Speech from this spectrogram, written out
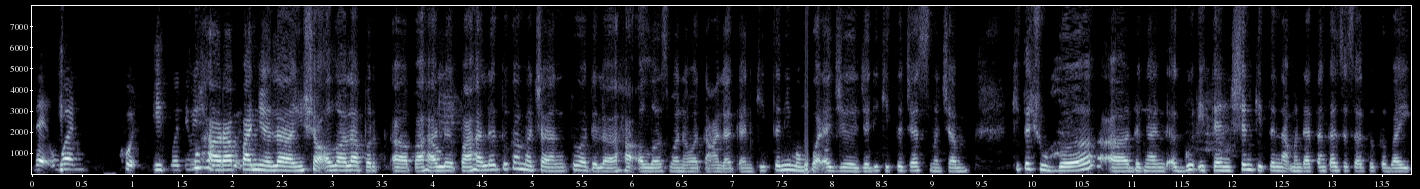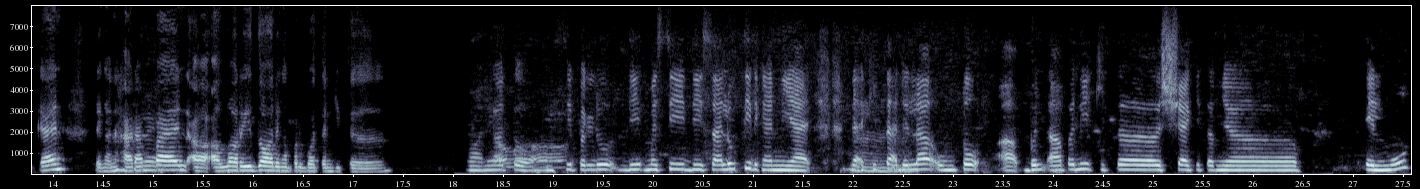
that one quote. Itu harapannya lah insya-Allah lah per, uh, pahala pahala tu kan macam tu adalah hak Allah SWT kan. Kita ni membuat aja. Jadi kita just macam kita cuba uh, dengan a good intention kita nak mendatangkan sesuatu kebaikan dengan harapan uh, Allah redha dengan perbuatan kita. Wah, ni tu mesti perlu di, mesti disaluti dengan niat. Dan hmm. kita adalah untuk uh, ben, apa ni kita share kita punya ilmu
